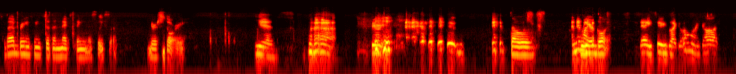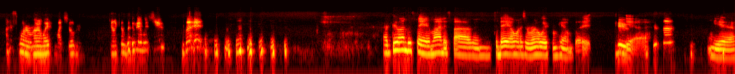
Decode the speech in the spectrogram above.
So that brings me to the next thing, Miss Lisa. Your story. Yes. Very so and then my going. day too. He's like, oh my god, I just want to run away from my children. Can I come move in with you? But I do understand. Mine is five, and today I wanted to run away from him, but who? yeah, yeah,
